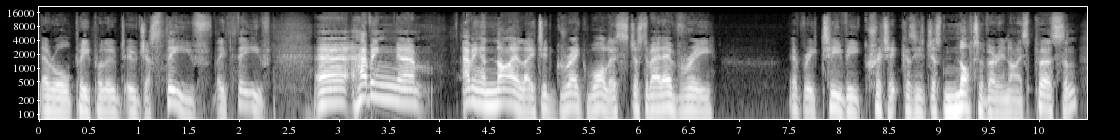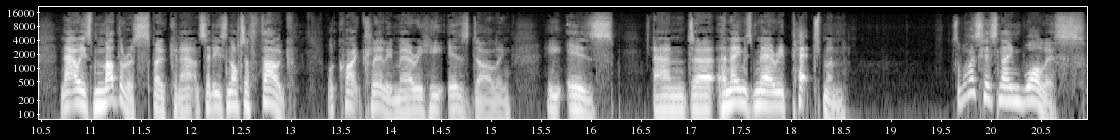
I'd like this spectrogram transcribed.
They're all people who, who just thieve. They thieve. Uh, having um, having annihilated Greg Wallace just about every every TV critic because he's just not a very nice person. Now his mother has spoken out and said he's not a thug. Well, quite clearly, Mary, he is, darling. He is. And uh, her name's Mary Petman. So why is his name Wallace?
